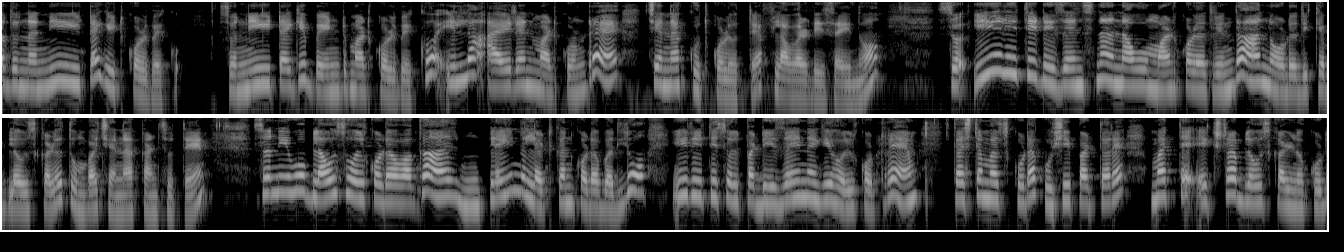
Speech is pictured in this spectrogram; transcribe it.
ಅದನ್ನು ನೀಟಾಗಿ ಇಟ್ಕೊಳ್ಬೇಕು. ಸೊ ನೀಟಾಗಿ ಬೆಂಡ್ ಮಾಡಿಕೊಳ್ಬೇಕು. ಇಲ್ಲ ಐರನ್ ಮಾಡಿಕೊಂಡ್ರೆ ಚೆನ್ನಾಗಿ ಕೂತ್ಕೊಳ್ಳುತ್ತೆ ಫ್ಲವರ್ ಡಿಸೈನು ಸೊ ಈ ರೀತಿ ಡಿಸೈನ್ಸ್ನ ನಾವು ಮಾಡ್ಕೊಳ್ಳೋದ್ರಿಂದ ನೋಡೋದಕ್ಕೆ ಬ್ಲೌಸ್ಗಳು ತುಂಬ ಚೆನ್ನಾಗಿ ಕಾಣಿಸುತ್ತೆ. ಸೊ ನೀವು ಬ್ಲೌಸ್ ಹೊಲ್ಕೊಡೋವಾಗ ಪ್ಲೈನ್ ಲಟ್ಕನ್ ಕೊಡೋ ಬದಲು ಈ ರೀತಿ ಸ್ವಲ್ಪ ಡಿಸೈನಾಗಿ ಹೊಲ್ಕೊಟ್ರೆ ಕಸ್ಟಮರ್ಸ್ ಕೂಡ ಖುಷಿ ಪಡ್ತಾರೆ, ಮತ್ತು ಎಕ್ಸ್ಟ್ರಾ ಬ್ಲೌಸ್ಗಳನ್ನೂ ಕೂಡ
